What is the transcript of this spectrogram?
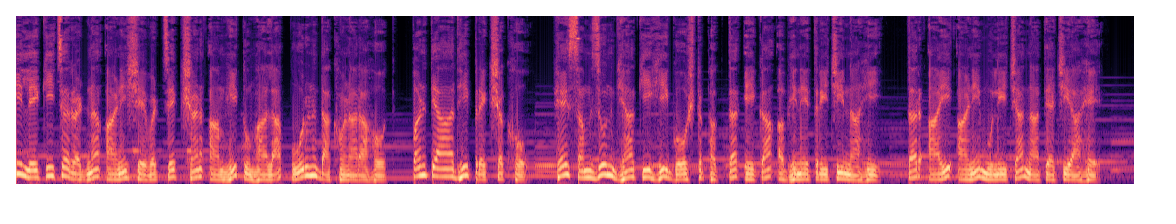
ही लेकीचं रडणं आणि शेवटचे क्षण आम्ही तुम्हाला पूर्ण दाखवणार आहोत. पण त्याआधी प्रेक्षक हो हे समजून घ्या की ही गोष्ट फक्त एका अभिनेत्रीची नाही तर आई आणि मुलीच्या नात्याची आहे.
